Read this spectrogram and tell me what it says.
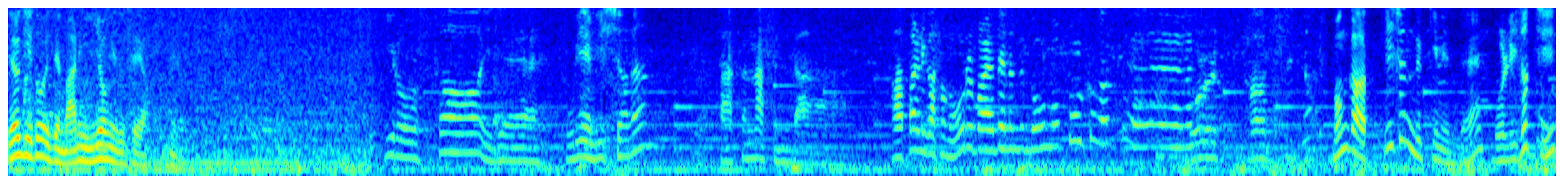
여기도 이제 많이 이용해 주세요. 이로써 이제 우리의 미션은 다 끝났습니다. 아, 빨리 가서 노을을 봐야 되는데 노을 못볼 것 같아. 오늘 다 뭔가 잊은 느낌인데? 뭘 잊었지?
